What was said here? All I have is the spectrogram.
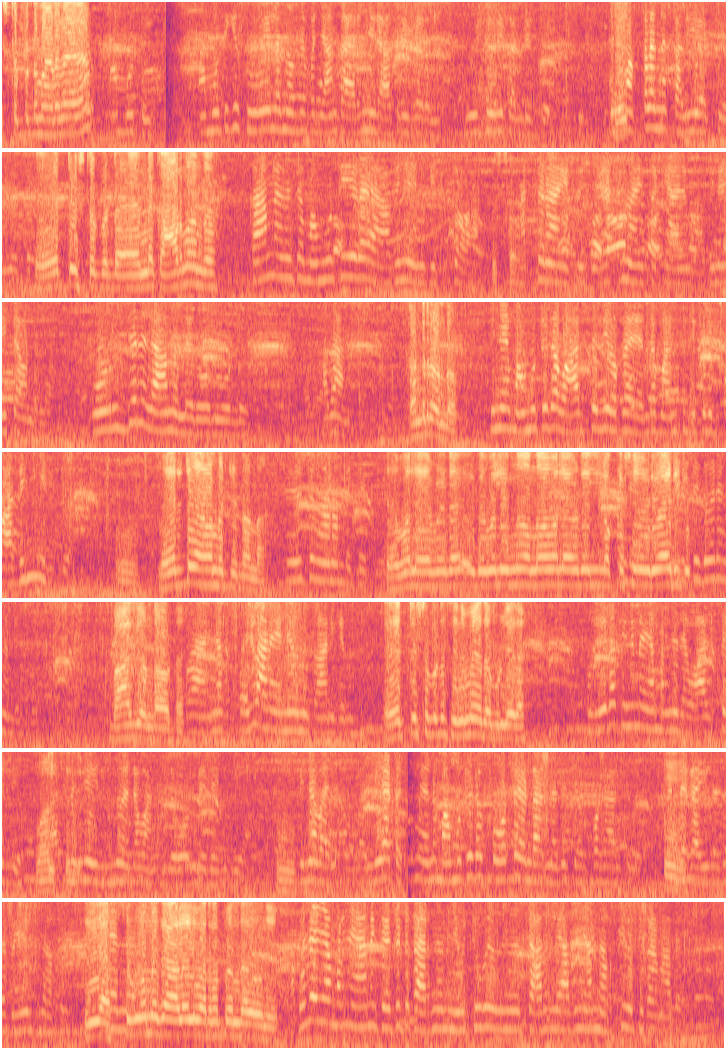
ഇഷ്ടപ്പെട്ട നടനാരാ മമ്മൂട്ടി. മമ്മൂട്ടിക്ക് സുഖമില്ലെന്ന് പറഞ്ഞപ്പോ ഞാൻ കരഞ്ഞു രാത്രി കിടന്നു. യൂട്യൂബിൽ കണ്ടിട്ട്. മക്കളെന്നെ കളിയാക്കി എന്നിട്ട്. ഏറ്റവും ഇഷ്ടപ്പെട്ട എന്താ കാരണം എന്താ? കാരണം എന്ന് വെച്ചാൽ മമ്മൂട്ടിയുടെ അഭിനയം എനിക്ക് ഇഷ്ടമാണ്. അച്ഛനായിട്ട് ചേട്ടനായിട്ടൊക്കെ ആരും അഭിനയിച്ചാണ്ടല്ലോ. ഒറിജിനൽ ആണെന്നല്ലേ തോന്നുള്ളൂ അതാണ്. കണ്ടിട്ടുണ്ടോ? പിന്നെ മമ്മൂട്ടിയുടെ വാത്സല്യമൊക്കെ എന്റെ മനസ്സിൽ ഇപ്പോഴും പതിഞ്ഞിരിക്കും. നേരിട്ട് കാണാൻ പറ്റിയിട്ടുണ്ടോ? നേരിട്ട് കാണാൻ പറ്റിയിട്ടില്ല. ഇതേപോലെ എവിടെ ഇതുപോലെ ഇന്ന് വന്ന പോലെ എവിടെയെങ്കിലും ലൊക്കേഷൻ വരുമായിരിക്കും ഇതുവരെ കണ്ടിട്ടില്ല. ഭാഗ്യം ഉണ്ടാവട്ടെ. ഏറ്റവും ഇഷ്ടപ്പെട്ട സിനിമ ഏതാ പുള്ളിയുടെ? പുള്ളിയുടെ സിനിമ ഞാൻ പറഞ്ഞില്ലേ വാത്സല്യം. വാത്സല്യം. വാത്സല്യം ഇന്നും മനസ്സിൽ. പിന്നെ വലിയ വലിയാട്ടം മമ്മൂട്ടിയുടെ ഫോട്ടോ ചെറുപ്പകാലത്തിൽ എന്റെ കയ്യിൽ എന്റെ പേഴ്സിനകത്ത് ഈ അസുഖം എന്നൊക്കെ ആളുകൾ പറഞ്ഞപ്പോ എന്താ തോന്നി അതല്ലേ ഞാൻ പറഞ്ഞു ഞാൻ കേട്ടിട്ട് കാരണം യൂട്യൂബിൽ ചാനലിൽ അത് ഞാൻ നിർത്തി വെച്ച് കാണാതെ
